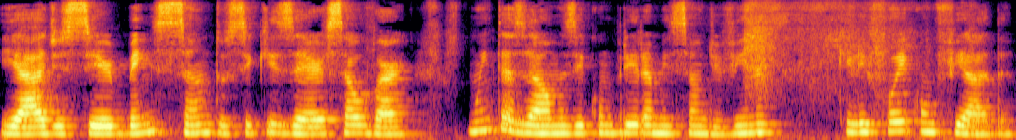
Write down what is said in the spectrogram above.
e há de ser bem santo se quiser salvar muitas almas e cumprir a missão divina que lhe foi confiada.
